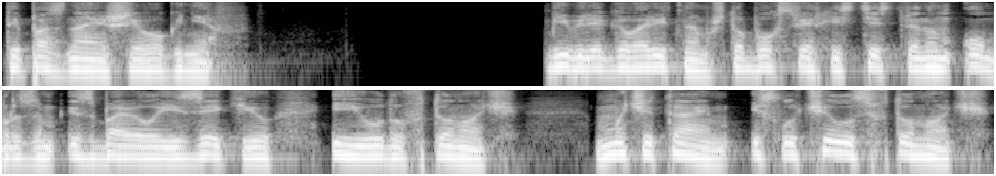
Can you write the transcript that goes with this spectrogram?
ты познаешь его гнев. Библия говорит нам, что Бог сверхъестественным образом избавил Иезекию и Иуду в ту ночь. Мы читаем, и случилось в ту ночь.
